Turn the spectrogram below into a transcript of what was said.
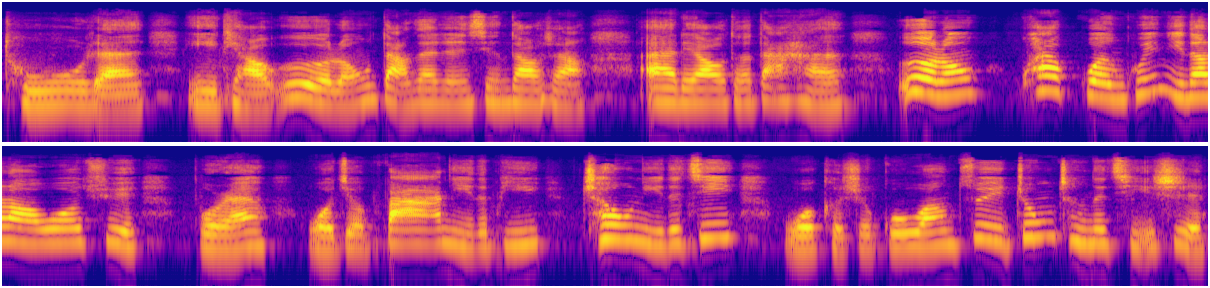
突然，一条恶龙挡在人行道上，艾利奥特大喊：“恶龙！”快滚回你的老窝去，不然我就扒你的皮，抽你的筋！我可是国王最忠诚的骑士，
